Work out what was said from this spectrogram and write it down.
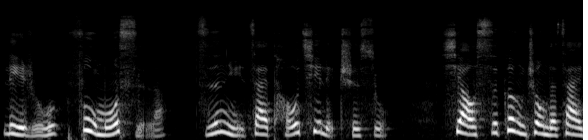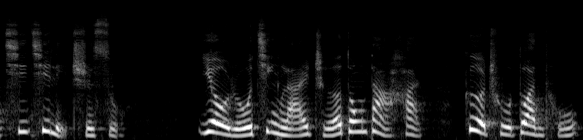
例如父母死了，子女在头七里吃素；孝思更重的在七七里吃素。又如近来浙东大旱，各处断途，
